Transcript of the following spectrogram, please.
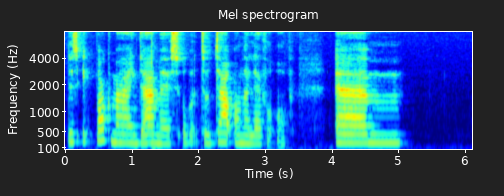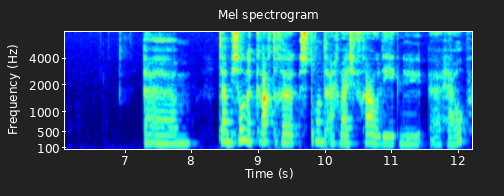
Dus ik pak mijn dames op een totaal ander level op. Um, Um, het zijn bijzonder krachtige, stront eigenwijze vrouwen die ik nu uh, help.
